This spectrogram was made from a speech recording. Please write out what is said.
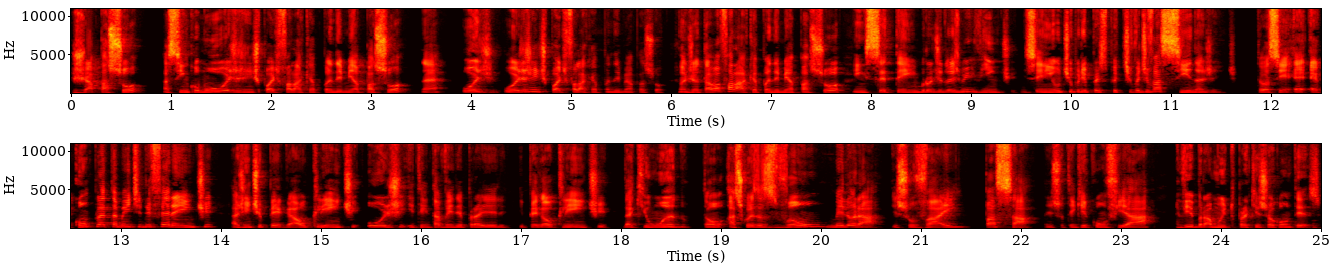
já passou. Assim como hoje a gente pode falar que a pandemia passou, né? Hoje, hoje a gente pode falar que a pandemia passou. Não adiantava falar que a pandemia passou em setembro de 2020, sem nenhum tipo de perspectiva de vacina, gente. Então, assim, é, é, completamente diferente a gente pegar o cliente hoje e tentar vender para ele, e pegar o cliente daqui a um ano. Então, as coisas vão melhorar, isso vai passar. A gente só tem que confiar vibrar muito para que isso aconteça.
